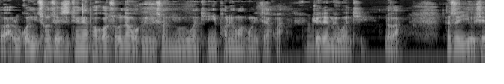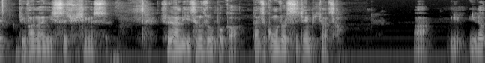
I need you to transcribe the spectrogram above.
对吧？如果你纯粹是天天跑高速，那我跟你说你没问题，你跑六万公里再换，绝对没问题，对吧？但是有些地方呢，你市区行驶，虽然里程数不高，但是工作时间比较长，啊，你你的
